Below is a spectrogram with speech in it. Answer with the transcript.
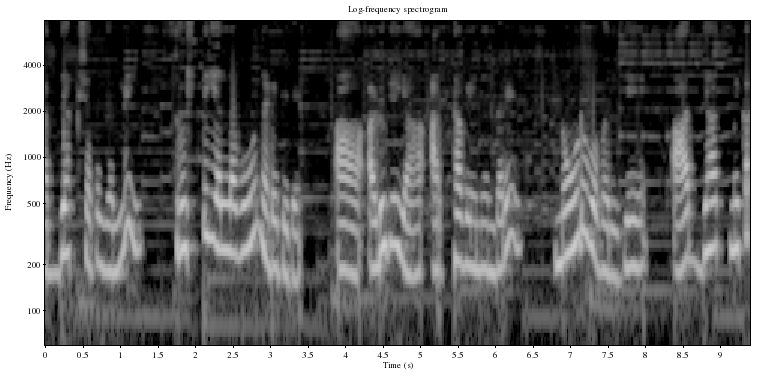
ಅಧ್ಯಕ್ಷತೆಯಲ್ಲಿ ಸೃಷ್ಟಿಯೆಲ್ಲವೂ ನಡೆದಿದೆ. ಆ ಅಡುಗೆಯ ಅರ್ಥವೇನೆಂದರೆ ನೋಡುವವರಿಗೆ ಆಧ್ಯಾತ್ಮಿಕ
